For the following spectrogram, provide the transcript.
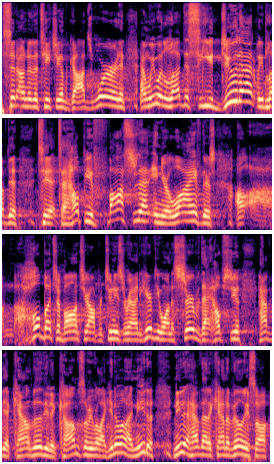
sit under the teaching of God's word. And, and we would love to see you do that. We'd love to, to, to help you foster that in your life. There's a, um, a whole bunch of volunteer opportunities around here if you want to serve. That helps you have the accountability to come. Some people are like, you know what? I need to, need to have that accountability. So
